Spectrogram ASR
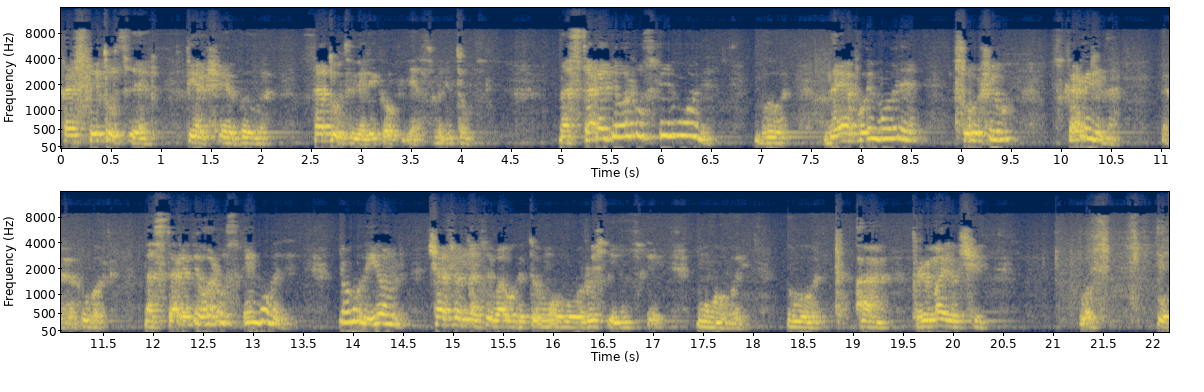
Конституция первая была – статут Великого князства Литовского. На старобелорусской мове было. На якой мове служил Скорина. Э, вот. На старобелорусской мове. Ну, и он часто называл эту мову русинской мовой. Вот. А приймаючи вот у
